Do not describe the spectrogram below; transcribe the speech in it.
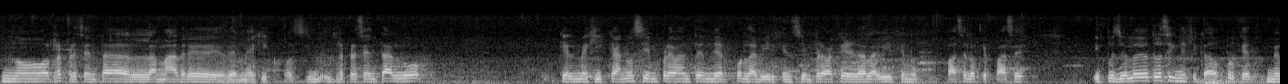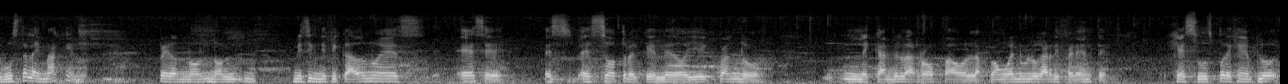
no representa la madre de, de México, representa algo que el mexicano siempre va a entender por la Virgen, siempre va a querer a la Virgen, pase lo que pase. Y pues yo le doy otro significado porque me gusta la imagen, pero no, no, mi significado no es ese, es, es otro el que le doy cuando le cambio la ropa o la pongo en un lugar diferente. Jesús, por ejemplo,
